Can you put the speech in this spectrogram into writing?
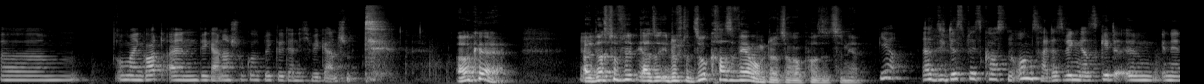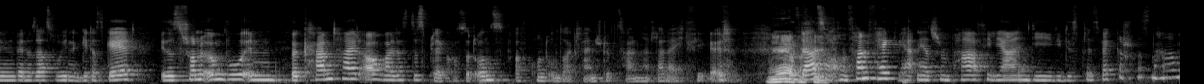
Ähm, oh mein Gott, ein veganer Schokoriegel, der nicht vegan schmeckt. Okay. Also, das dürftet, also ihr dürftet so krasse Werbung dort sogar positionieren. Ja, also die Displays kosten uns halt. Deswegen, also es geht in, in den, wenn du sagst, wohin geht das Geld, ist es schon irgendwo in Bekanntheit auch, weil das Display kostet uns aufgrund unserer kleinen Stückzahlen halt leider echt viel Geld. Ja, und da verstehe ist ich. auch ein Fun Fact, wir hatten jetzt schon ein paar Filialen, die die Displays weggeschmissen haben,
